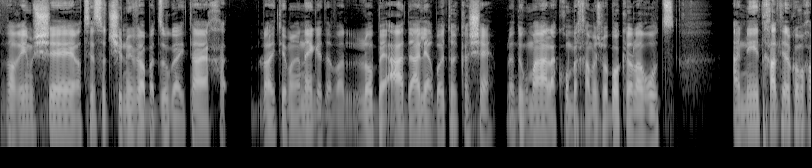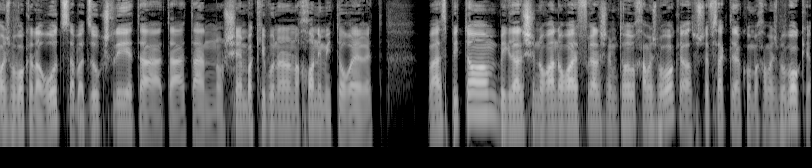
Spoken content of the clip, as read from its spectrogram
דברים שרציתי לעשות שינוי והבת זוג הייתה, לא הייתי אומר נגד, אבל לא בעד, היה לי הרבה יותר קשה. לדוגמה, לקום בחמש בבוקר לרוץ. אני התחלתי לקום בחמש בבוקר לרוץ, הבת זוג שלי, אתה, אתה, אתה נושם בכיוון הלא נכון, היא מתעוררת. ואז פתאום, בגלל שנורא נורא הפריע לה שאני מתעורר בחמש בבוקר, אז פשוט הפסקתי לקום בחמש בבוקר.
